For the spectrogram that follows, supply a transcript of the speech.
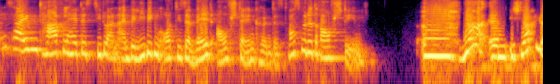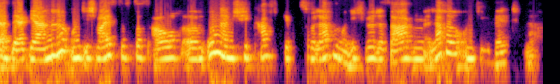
Anzeigentafel hättest, die du an einem beliebigen Ort dieser Welt aufstellen könntest, was würde draufstehen? Äh, ja, ähm, ich lache ja sehr gerne und ich weiß, dass das auch ähm, unheimlich viel Kraft gibt zu lachen und ich würde sagen, lache und die Welt lacht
